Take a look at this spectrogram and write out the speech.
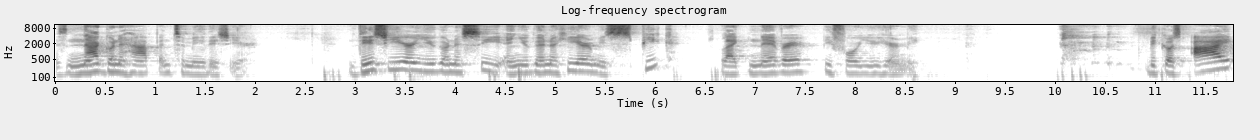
It's not going to happen to me this year. This year, you're going to see and you're going to hear me speak like never before you hear me. Because I,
